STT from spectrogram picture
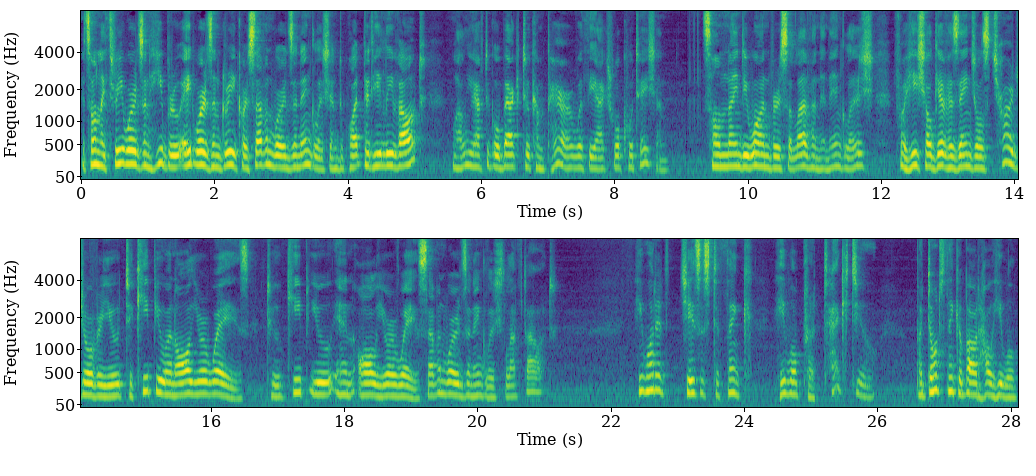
It's only three words in Hebrew, eight words in Greek, or seven words in English. And what did he leave out? Well, you have to go back to compare with the actual quotation. Psalm 91, verse 11 in English For he shall give his angels charge over you to keep you in all your ways. To keep you in all your ways. Seven words in English left out. He wanted Jesus to think he will protect you. But don't think about how He will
